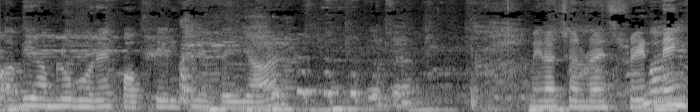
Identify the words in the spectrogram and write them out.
अभी हम लोग हो रहे हैं कॉकटेल के लिए तैयार। मेरा चल रहा है स्ट्रेटनिंग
